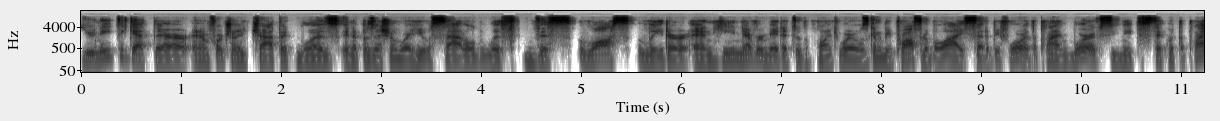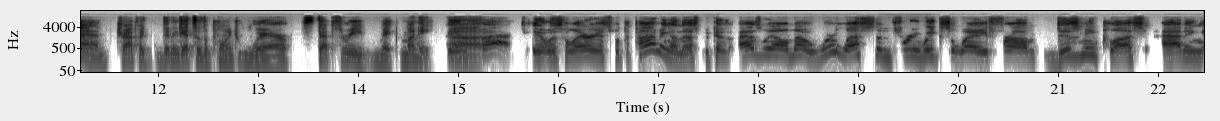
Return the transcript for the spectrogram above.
You need to get there. And unfortunately, Chapek was in a position where he was saddled with this loss leader and he never made it to the point where it was going to be profitable. I said it before the plan works. You need to stick with the plan. Chapek didn't get to the point where step three, make money. In uh, fact, it was hilarious with the timing on this because, as we all know, we're less than three weeks away from Disney Plus adding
